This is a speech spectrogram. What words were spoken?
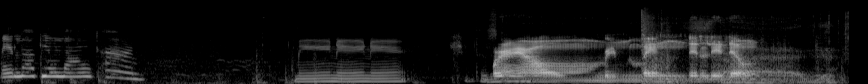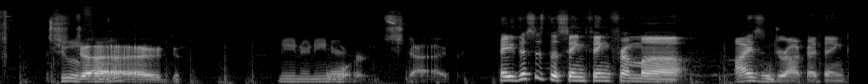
Me love you long time. Two of four. Stag. Neener, neener. Stag. Hey, this is the same thing from uh, Eisendrache, I think.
